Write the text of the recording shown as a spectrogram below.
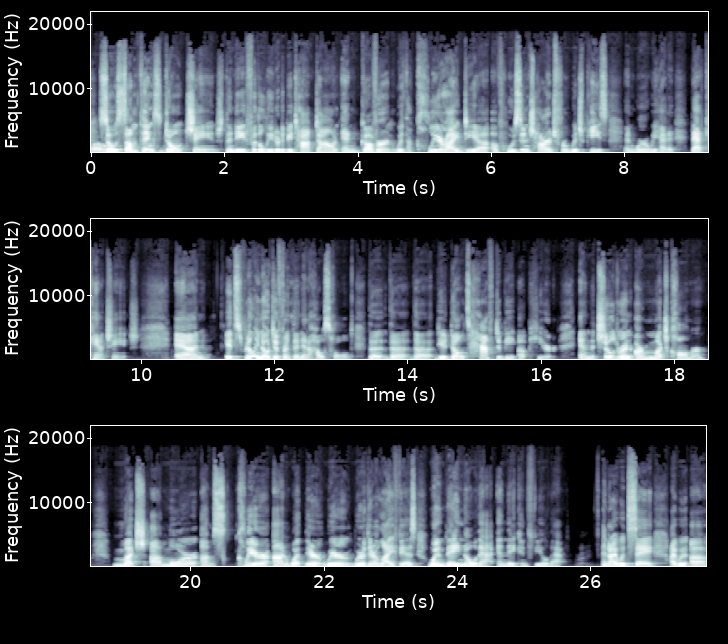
Um, so some things don't change. The need for the leader to be top down and govern with a clear idea of who's in charge for which piece and where are we headed. That can't change. And it's really no different than in a household. The, the, the, the adults have to be up here, and the children are much calmer, much uh, more um, clear on what their where where their life is when they know that and they can feel that. And I would say, I would, uh,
